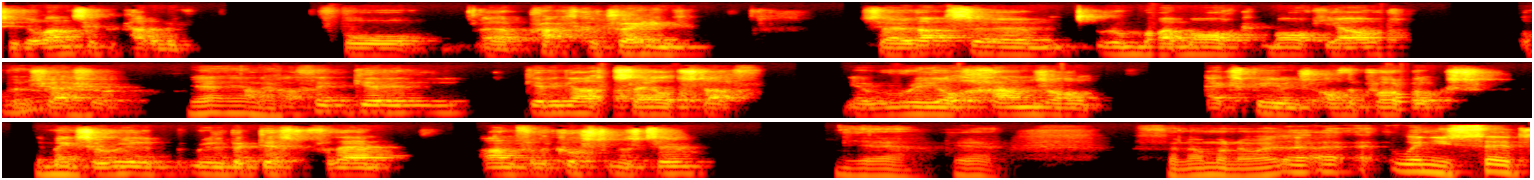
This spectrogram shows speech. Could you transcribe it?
to the Landscape Academy for uh, practical training. So that's um, run by Mark Mark Yowd up in Cheshire. Yeah, yeah. No. I think giving giving our sales staff you know real hands-on experience of the products it makes a really really big difference for them and for the customers too. Yeah, yeah, phenomenal. Uh, uh, uh when you said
